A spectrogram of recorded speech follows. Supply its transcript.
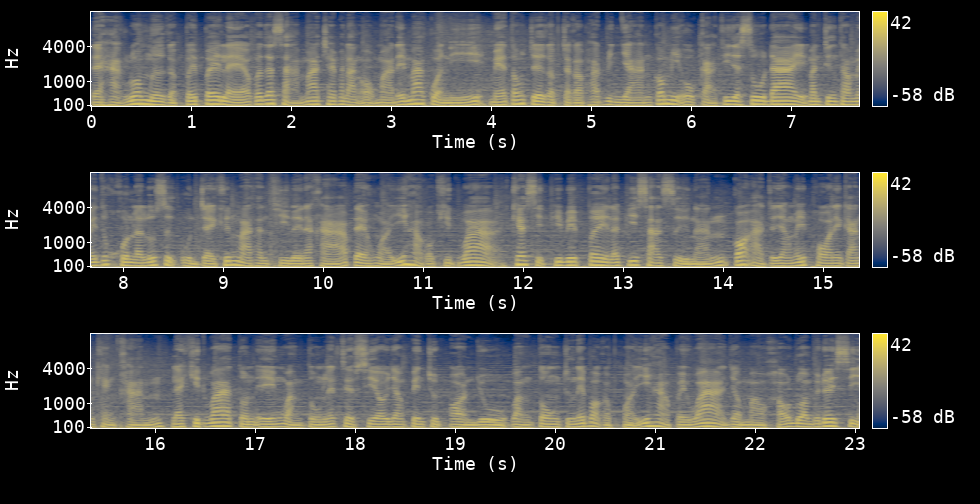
แต่หากร่วมมือกับเป้ยๆแล้วก็จะสามารถใช้พลังออกมาได้มากกว่านี้ แม้ต้องเจอกับจักรพรรดิวิญญาณก็มีโอกาสที่จะสู้ได้ มันจึงทำให้ทุกคนละรู้สึกอุ่นใจขึ้นมาทันทีเลยนะครับ แต่หัวอี้ห่าวก็คิดว่าแค่สิทธิ์พี่เป้ยๆและพี่ซานสื่อนั้น ก็อาจจะยังไม่พอในการแข่งขันและคิดว่าตนเองหวังตรงและเซียวเซียวยังเป็นจุดอ่อนอยู่ หวังตรงจึงได้บอกกับหัวอี้ห่าวไปว่าอย่าเมาเขารวมไปด้วยสิ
